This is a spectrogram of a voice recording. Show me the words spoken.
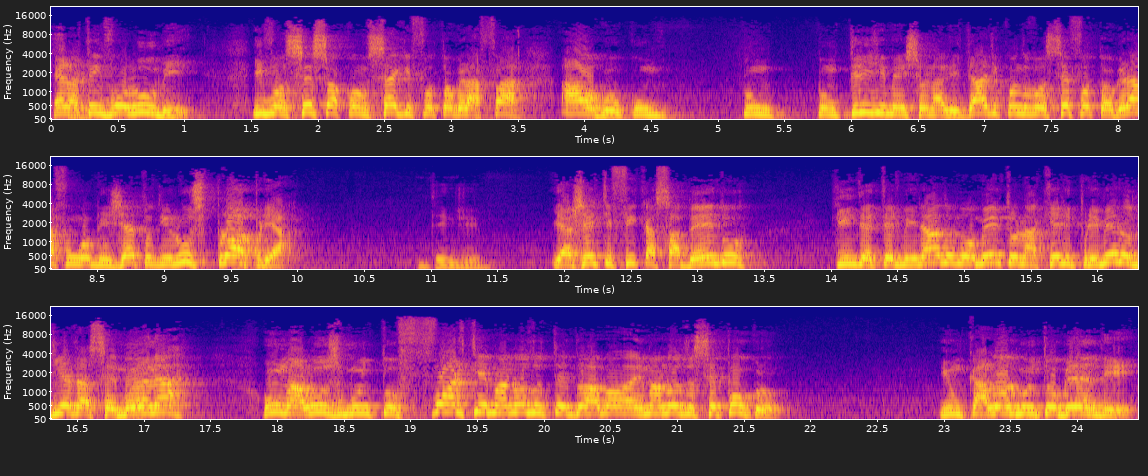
ela certo. tem volume. E você só consegue fotografar algo com, com, com tridimensionalidade quando você fotografa um objeto de luz própria. Entendi. E a gente fica sabendo que em determinado momento, naquele primeiro dia da semana, uma luz muito forte emanou do, do, emanou do sepulcro. E um calor muito grande.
